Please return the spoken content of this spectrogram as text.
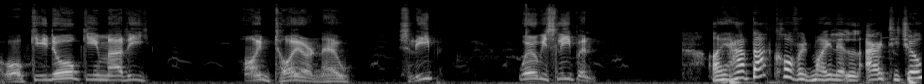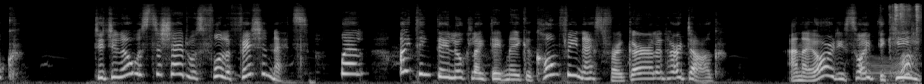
Okie dokie, Mattie. I'm tired now. Sleep? Where are we sleeping? I have that covered, my little artichoke. Did you notice the shed was full of fishing nets? Well, I think they look like they'd make a comfy nest for a girl and her dog. And I already swiped the key.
